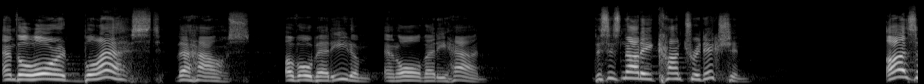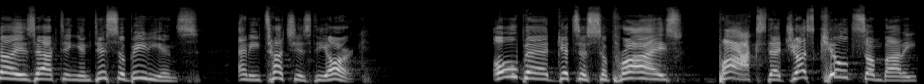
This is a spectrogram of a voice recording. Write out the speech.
And the Lord blessed the house of Obed Edom and all that he had. This is not a contradiction. Uzzah is acting in disobedience and he touches the ark. Obed gets a surprise box that just killed somebody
